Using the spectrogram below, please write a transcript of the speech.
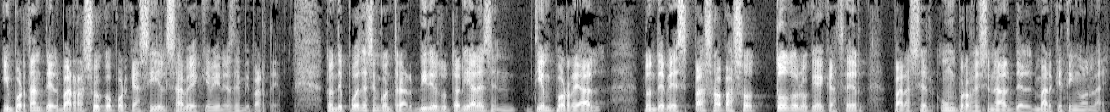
Importante el barra sueco porque así él sabe que vienes de mi parte. Donde puedes encontrar videotutoriales en tiempo real, donde ves paso a paso todo lo que hay que hacer para ser un profesional del marketing online.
